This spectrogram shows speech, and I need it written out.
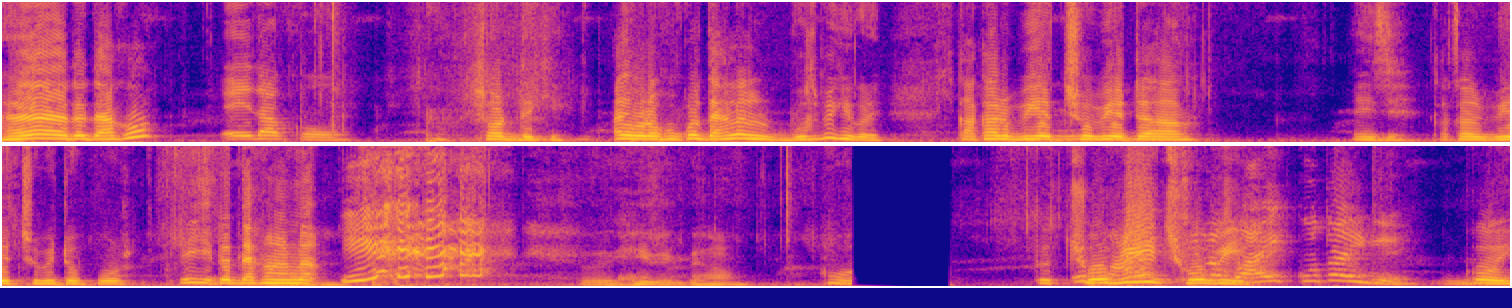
হ্যাঁ এটা দেখো। এই দেখো। শর্ট দেখি। আরে ওরকম করে দেখালে বুঝবে কি করে? কাকার বিয়ের ছবি এটা। এই যে কাকার বিয়ের ছবি টপুর। এই এটা দেখানো না। তো এই দেখলাম তো ছবি ছবি। বাইক কোথায় গে? কই?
